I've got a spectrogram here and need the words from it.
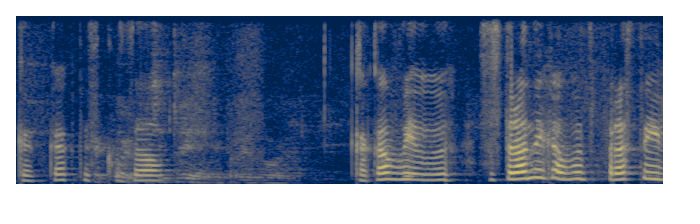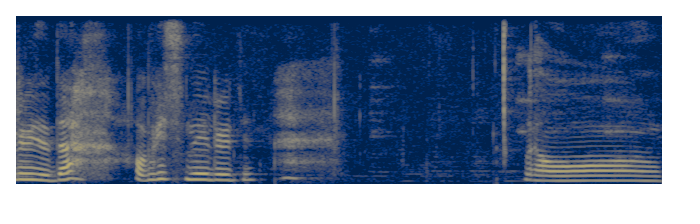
как, как ты сказал? они производят? Как обы- со стороны как будто простые люди, да? Обычные люди. О,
